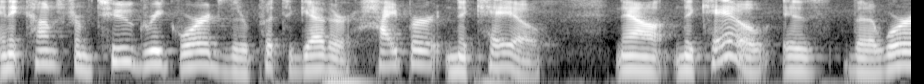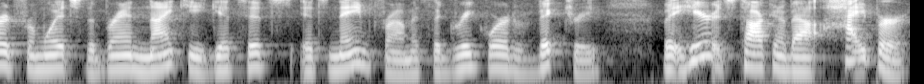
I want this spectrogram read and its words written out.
and it comes from two Greek words that are put together, hyper nikeo. Now, nikeo is the word from which the brand Nike gets its its name from. It's the Greek word victory. But here it's talking about hyper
